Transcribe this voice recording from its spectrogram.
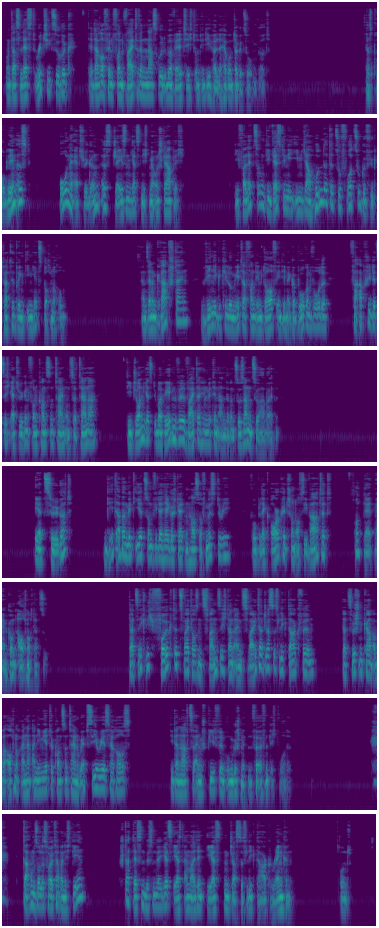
und das lässt Richie zurück, der daraufhin von weiteren Nazgul überwältigt und in die Hölle heruntergezogen wird. Das Problem ist, ohne Etrigan ist Jason jetzt nicht mehr unsterblich. Die Verletzung, die Destiny ihm Jahrhunderte zuvor zugefügt hatte, bringt ihn jetzt doch noch um. An seinem Grabstein wenige Kilometer von dem Dorf, in dem er geboren wurde, verabschiedet sich Etrigan von Constantine und Satana, die John jetzt überreden will, weiterhin mit den anderen zusammenzuarbeiten. Er zögert, geht aber mit ihr zum wiederhergestellten House of Mystery, wo Black Orchid schon auf sie wartet, und Deadman kommt auch noch dazu. Tatsächlich folgte 2020 dann ein zweiter Justice League Dark Film, dazwischen kam aber auch noch eine animierte Constantine Web Series heraus, die danach zu einem Spielfilm umgeschnitten veröffentlicht wurde. Darum soll es heute aber nicht gehen. Stattdessen müssen wir jetzt erst einmal den ersten Justice League Dark ranken. Und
